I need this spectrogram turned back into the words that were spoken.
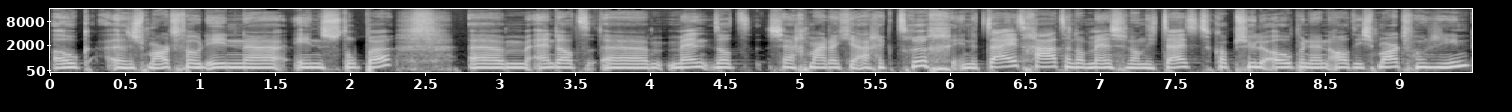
ook een smartphone in, eh, in stoppen. Ehm, en dat, ehm, men, dat zeg maar dat je eigenlijk terug in de tijd gaat en dat mensen dan die tijdscapsule openen en al die smartphones zien.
